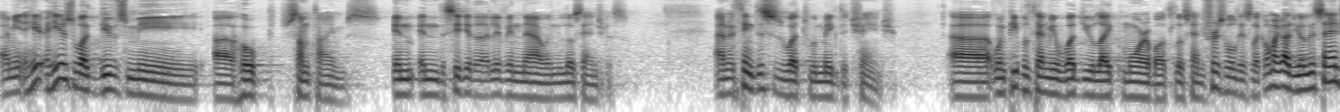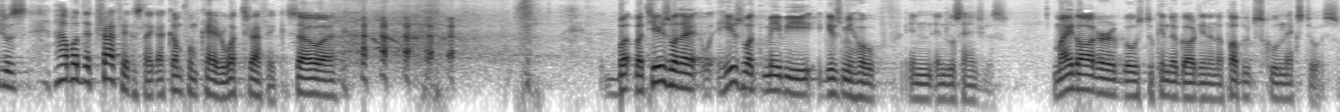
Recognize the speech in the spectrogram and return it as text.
I mean, here, here's what gives me uh, hope sometimes in, in the city that I live in now, in Los Angeles. And I think this is what will make the change. Uh, when people tell me, what do you like more about Los Angeles? First of all, it's like, oh my God, you're in Los Angeles. How about the traffic? It's like, I come from Cairo. What traffic? So, uh, but, but here's, what I, here's what maybe gives me hope in, in Los Angeles. My daughter goes to kindergarten in a public school next to us.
